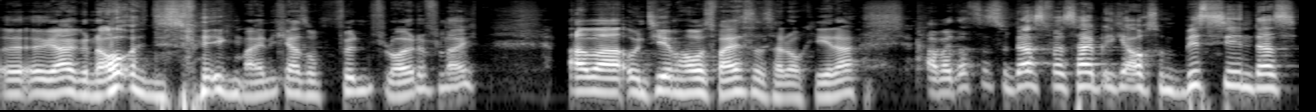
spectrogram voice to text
äh, ja, genau. Deswegen meine ich ja so fünf Leute vielleicht. Aber, und hier im Haus weiß das halt auch jeder. Aber das ist so das, weshalb ich auch so ein bisschen das,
